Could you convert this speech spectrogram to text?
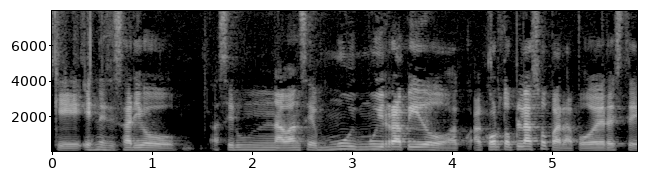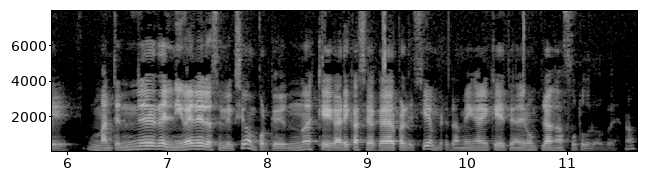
que es necesario hacer un avance muy muy rápido a, corto plazo para poder este mantener el nivel de la selección porque no es que Gareca se va a quedar para siempre también hay que tener un plan a futuro pues, ¿no?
